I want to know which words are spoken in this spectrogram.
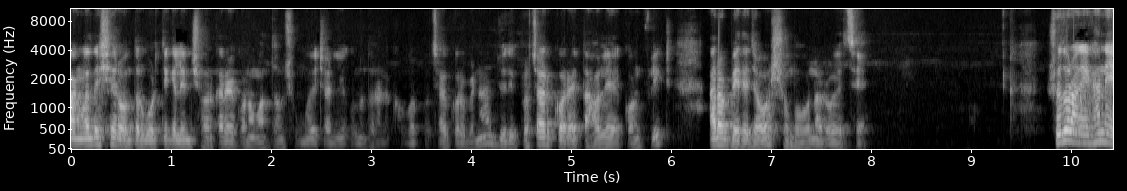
বাংলাদেশের অন্তর্বর্তীকালীন সরকারের গণমাধ্যম সমূহ এটা নিয়ে কোনো ধরনের খবর প্রচার করবে না। যদি প্রচার করে, তাহলে কনফ্লিক্ট আরও বেড়ে যাওয়ার সম্ভাবনা রয়েছে। সুতরাং এখানে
